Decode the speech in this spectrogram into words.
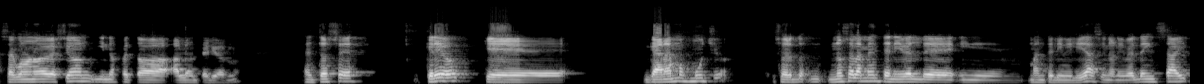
saco una nueva versión y no afecto a, a lo anterior, ¿no? Entonces, creo que ganamos mucho, no solamente a nivel de mantenibilidad, sino a nivel de insight,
